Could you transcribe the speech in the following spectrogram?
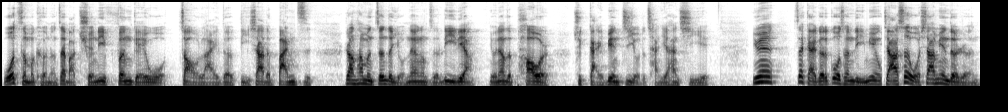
我怎么可能再把权力分给我找来的底下的班子，让他们真的有那样子的力量，有那样的 power 去改变既有的产业和企业？因为在改革的过程里面，假设我下面的人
